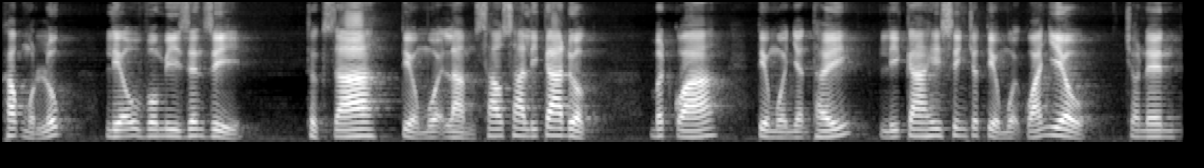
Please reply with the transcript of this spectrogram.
Khóc một lúc Liễu vô mi rên rỉ Thực ra tiểu muội làm sao xa Lý ca được Bất quá tiểu muội nhận thấy Lý ca hy sinh cho tiểu muội quá nhiều, cho nên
